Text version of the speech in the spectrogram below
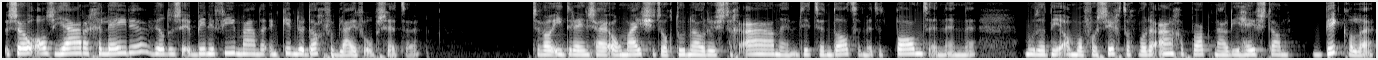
zoals jaren geleden, wilde ze binnen vier maanden een kinderdagverblijf opzetten. Terwijl iedereen zei, oh meisje toch, doe nou rustig aan en dit en dat en met het pand. En, en uh, moet dat niet allemaal voorzichtig worden aangepakt? Nou, die heeft staan bikkelen.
